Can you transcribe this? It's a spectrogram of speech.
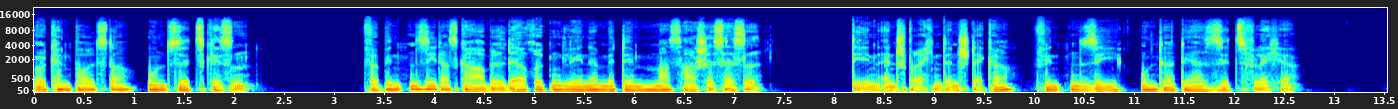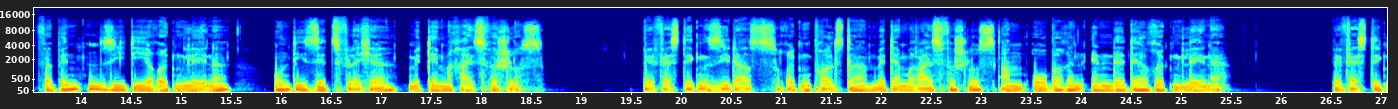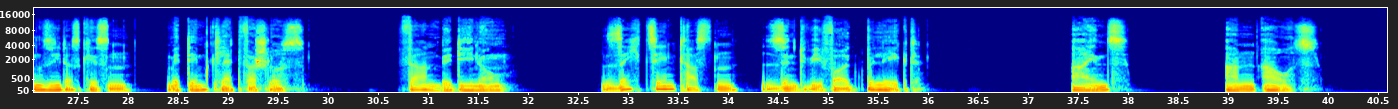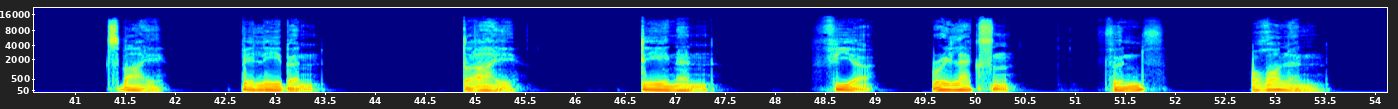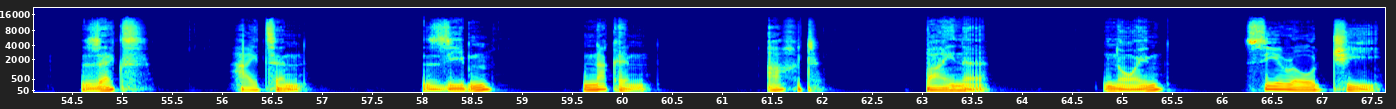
Rückenpolster und Sitzkissen. Verbinden Sie das Kabel der Rückenlehne mit dem Massagesessel. Den entsprechenden Stecker finden Sie unter der Sitzfläche. Verbinden Sie die Rückenlehne und die Sitzfläche mit dem Reißverschluss. Befestigen Sie das Rückenpolster mit dem Reißverschluss am oberen Ende der Rückenlehne. Befestigen Sie das Kissen mit dem Klettverschluss. Fernbedienung. 16 Tasten sind wie folgt belegt. 1 an aus. 2. Beleben. 3. Dehnen. 4. Relaxen. 5. Rollen. 6. Heizen. 7. Nacken. 8. Beine. 9. Zero G.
